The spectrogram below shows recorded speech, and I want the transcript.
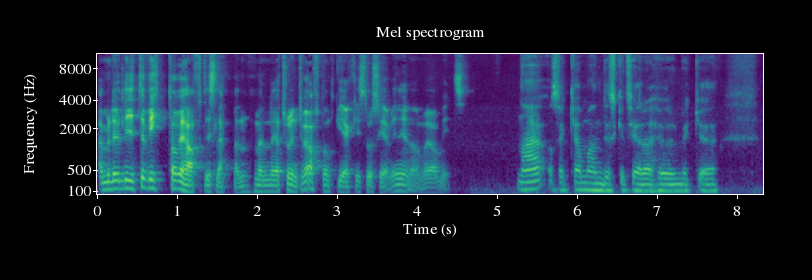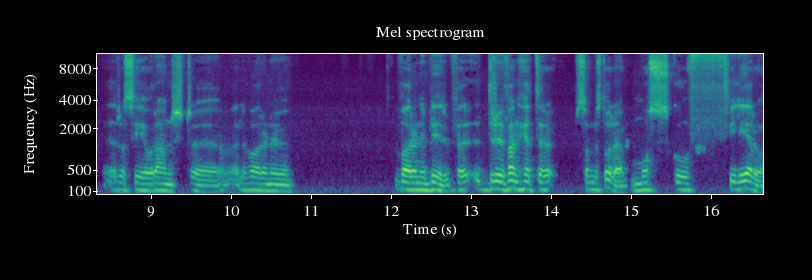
Ja, men det är lite vitt har vi haft i släppen, men jag tror inte vi har haft något grekiskt rosévin innan vad jag minns. Nej, och så kan man diskutera hur mycket rosé, orange eh, eller vad det nu, vad det nu blir. För druvan heter, som det står där, Moscofilero.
